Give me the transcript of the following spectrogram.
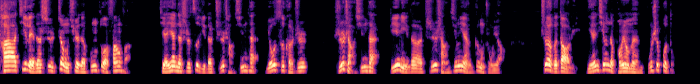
他积累的是正确的工作方法，检验的是自己的职场心态。由此可知，职场心态比你的职场经验更重要。这个道理，年轻的朋友们不是不懂，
